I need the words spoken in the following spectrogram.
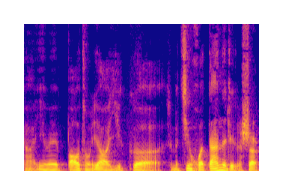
啊，因为保总要一个什么进货单的这个事儿，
